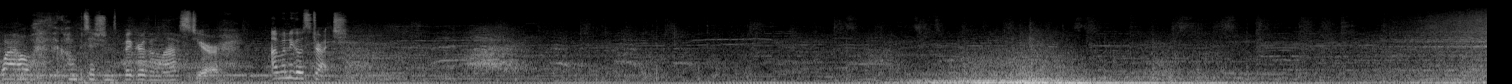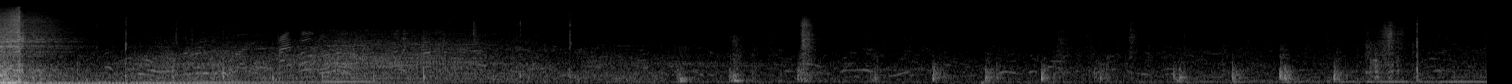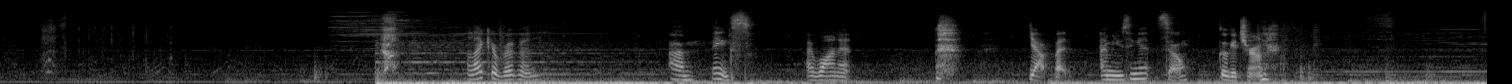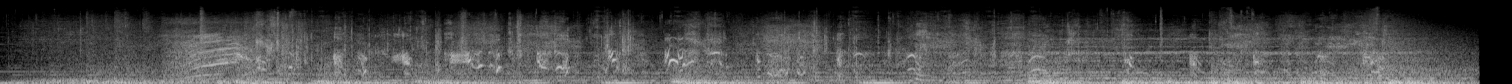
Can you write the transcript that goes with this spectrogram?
Wow, the competition's bigger than last year. I'm gonna go stretch. I like your ribbon. Um, thanks. I want it. Yeah, but I'm using it, so go get your own.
